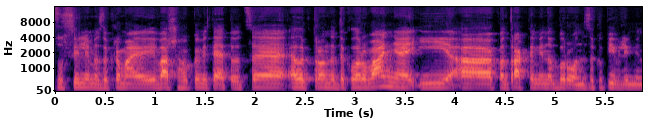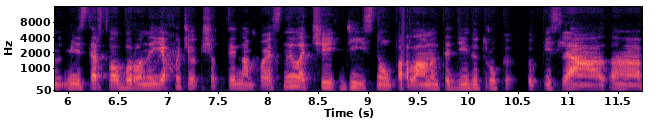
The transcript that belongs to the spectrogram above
зусиллями, зокрема, і вашого комітету. Це електронне декларування і а, контракти Міноборони, закупівлі Міністерства оборони. Я хочу, щоб ти нам пояснила, чи дійсно у парламенті дійдуть руки після а,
